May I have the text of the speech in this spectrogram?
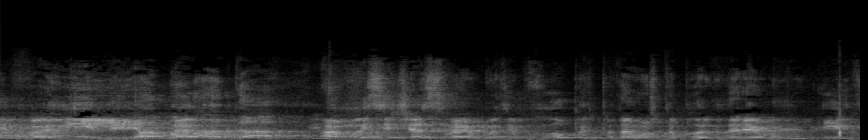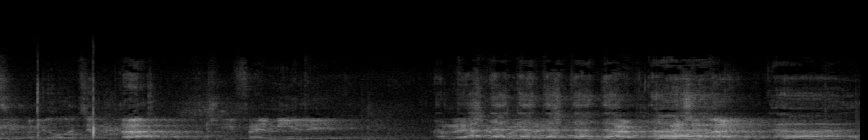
и фамилии. Я да? молода. А мы сейчас с вами будем хлопать, потому что благодаря вот этим людям, да, чьи фамилии она да, да, да, да, да, да. Так, начинай. А,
